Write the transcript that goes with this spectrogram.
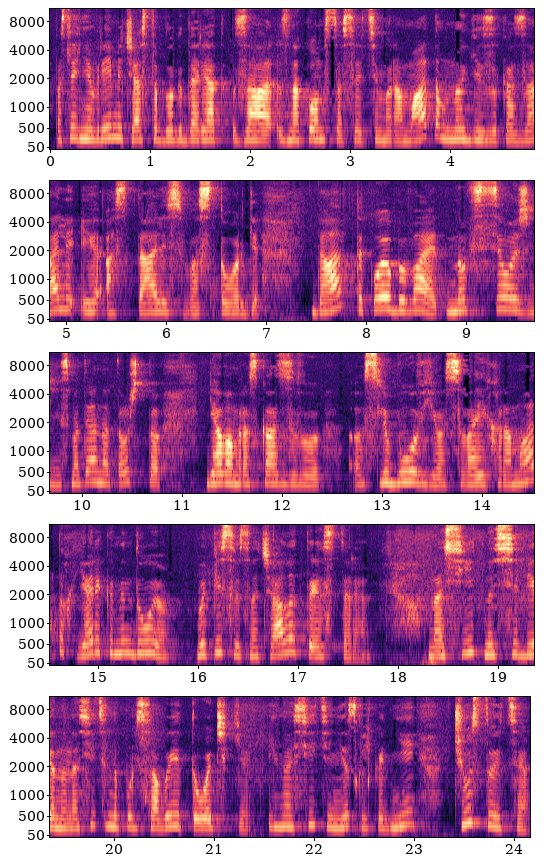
в последнее время часто благодарят за знакомство с этим ароматом. Многие заказали и остались в восторге да такое бывает но все же несмотря на то что я вам рассказываю э, с любовью о своих ароматах я рекомендую выписывать сначала тестеры носить на себе наносите на пульсовые точки и носите несколько дней. Чувствуете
